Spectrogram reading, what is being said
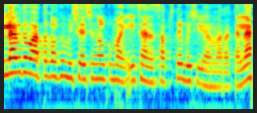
എല്ലാവിധ വാർത്തകൾക്കും വിശേഷങ്ങൾക്കുമായി ഈ ചാനൽ സബ്സ്ക്രൈബ് ചെയ്യാൻ മറക്കല്ലേ?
